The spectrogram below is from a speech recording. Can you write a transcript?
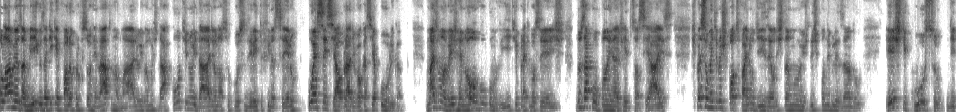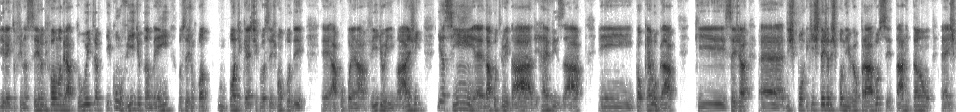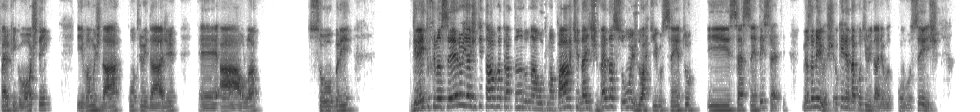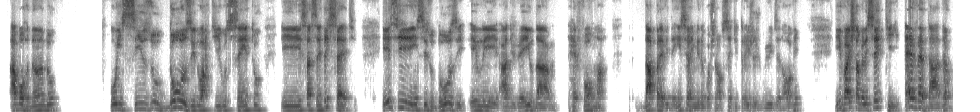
Olá, meus amigos. Aqui quem fala é o professor Renato Ramalho e vamos dar continuidade ao nosso curso de Direito Financeiro, o essencial para a advocacia pública. Mais uma vez, renovo o convite para que vocês nos acompanhem nas redes sociais, especialmente no Spotify e no Deezer, onde estamos disponibilizando este curso de Direito Financeiro de forma gratuita e com vídeo também, ou seja, um podcast que vocês vão poder é, acompanhar vídeo e imagem e assim é, dar continuidade, revisar em qualquer lugar que seja é, que esteja disponível para você, tá? Então, é, espero que gostem e vamos dar continuidade é, à aula sobre direito financeiro e a gente estava tratando na última parte das vedações do artigo 167. Meus amigos, eu queria dar continuidade com vocês abordando o inciso 12 do artigo 167. Esse inciso 12, ele adveio da reforma da Previdência, emenda constitucional 103 de 2019, e vai estabelecer que é vedada,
